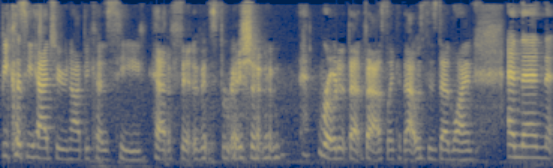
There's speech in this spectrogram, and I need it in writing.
because he had to, not because he had a fit of inspiration and wrote it that fast. Like that was his deadline. And then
